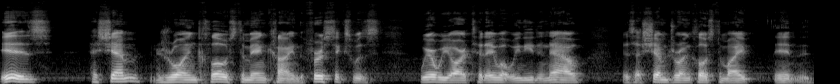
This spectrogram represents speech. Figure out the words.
is Hashem drawing close to mankind. The first six was where we are today, what we need and now is Hashem drawing close to my in,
